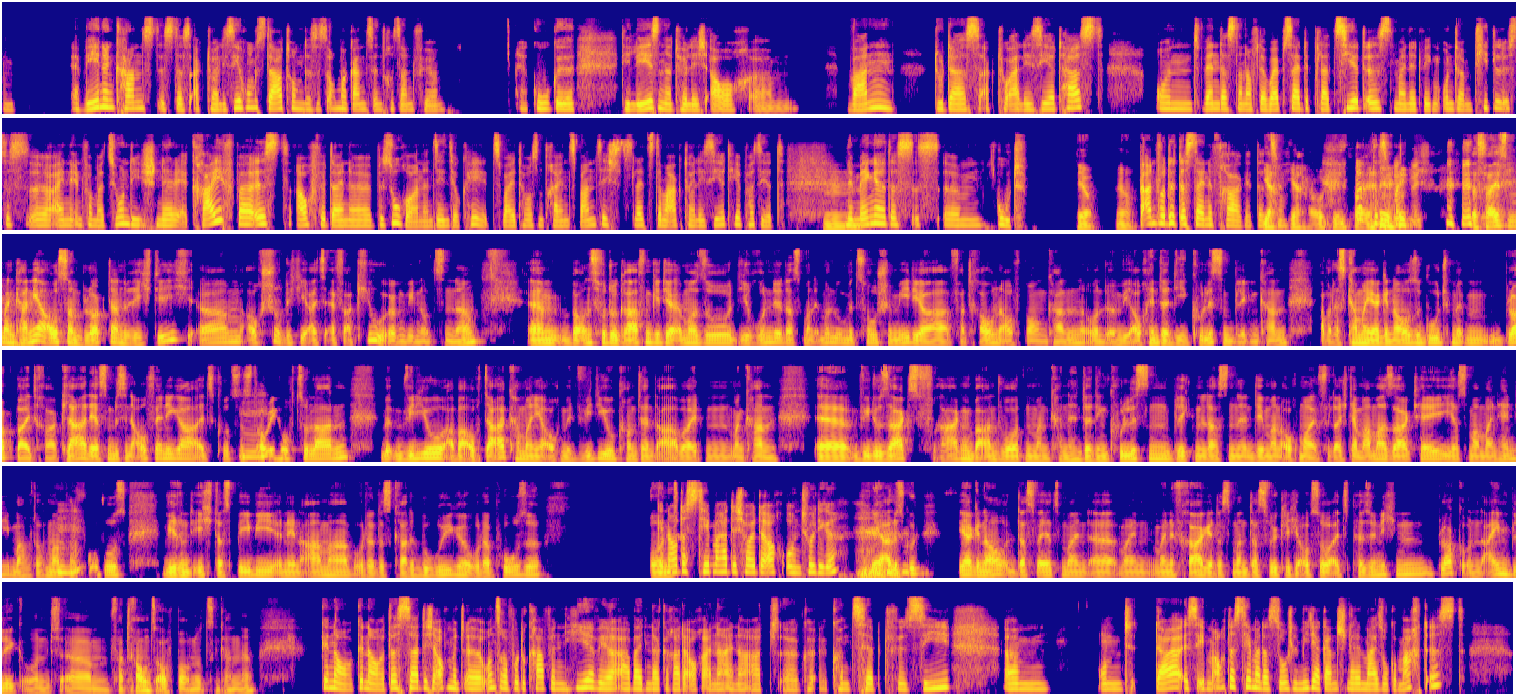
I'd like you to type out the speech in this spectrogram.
erwähnen kannst, ist das Aktualisierungsdatum. Das ist auch mal ganz interessant für äh, Google. Die lesen natürlich auch, ähm, wann du das aktualisiert hast. Und wenn das dann auf der Webseite platziert ist, meinetwegen unterm Titel, ist das äh, eine Information, die schnell ergreifbar ist, auch für deine Besucher. Und dann sehen sie, okay, 2023 das letzte Mal aktualisiert, hier passiert mhm. eine Menge, das ist ähm, gut. Ja, ja. Beantwortet das deine Frage dazu? Ja, ja, auf jeden Fall. das freut mich. das heißt, man kann ja auch so einen Blog dann richtig, ähm, auch schon richtig als FAQ irgendwie nutzen. Ne? Ähm, bei uns Fotografen geht ja immer so die Runde, dass man immer nur mit Social Media Vertrauen aufbauen kann und irgendwie auch hinter die Kulissen blicken kann. Aber das kann man ja genauso gut mit einem Blogbeitrag. Klar, der ist ein bisschen aufwendiger, als kurz eine mhm. Story hochzuladen mit einem Video, aber auch da kann man ja auch mit Videocontent arbeiten. Man kann, äh, wie du sagst, Fragen beantworten, man kann hinter den Kulissen blicken lassen, indem man auch mal vielleicht der Mama sagt, hey, hier ist mal mein Handy, mach doch mal ein mhm. paar Fotos, während ich das Baby in den Arm habe oder das gerade beruhige oder pose. Und genau das Thema hatte ich heute auch. Oh, entschuldige. Nee, alles gut. Ja, genau, das war jetzt mein, äh, mein, meine Frage, dass man das wirklich auch so als persönlichen Blog und Einblick und ähm, Vertrauensaufbau nutzen kann, ne? Genau, genau. Das hatte ich auch mit äh, unserer Fotografin hier. Wir arbeiten da gerade auch an einer Art äh, Konzept für sie. Ähm, und da ist eben auch das Thema, dass Social Media ganz schnell mal so gemacht ist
